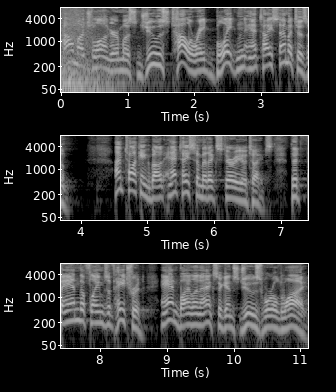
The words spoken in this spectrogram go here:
How much longer must Jews tolerate blatant anti Semitism? I'm talking about anti Semitic stereotypes that fan the flames of hatred and violent acts against Jews worldwide.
